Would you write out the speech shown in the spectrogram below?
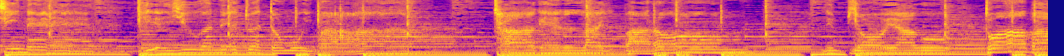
ကြီးနဲ့ဒီအယူကနေအတွက်တုံးမွေးမှာထားခဲ့လိုက်ပါတော့နင်ပြောရကိုတွားပါ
